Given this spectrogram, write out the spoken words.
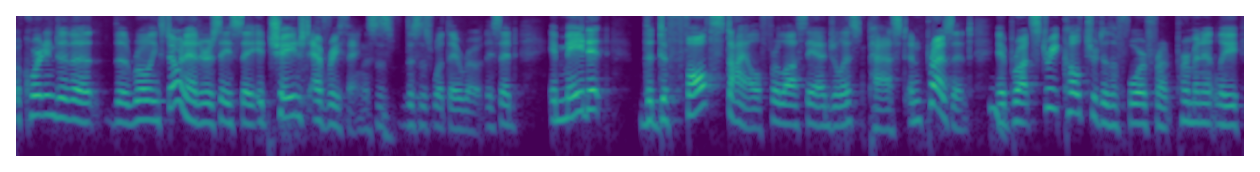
According to the, the Rolling Stone editors, they say it changed everything. This is this is what they wrote. They said it made it the default style for Los Angeles, past and present. Hmm. It brought street culture to the forefront permanently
